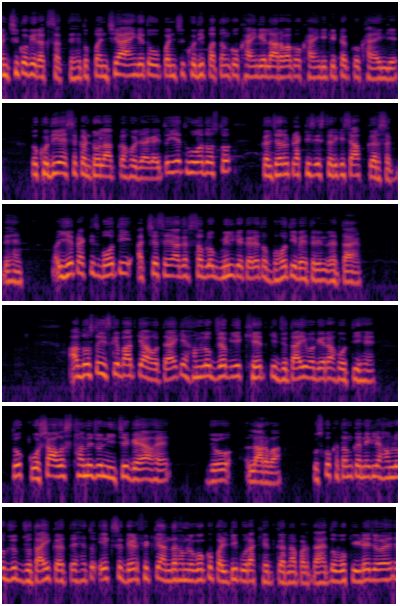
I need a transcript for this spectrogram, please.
पंछी को भी रख सकते हैं। तो पंछी आएँगे तो वो पंछी खुद ही पतंग को खाएँगे, लार्वा को खाएँगे, कीटक को खाएँगे। तो खुद ही ऐसे कंट्रोल आपका हो जाएगा। तो ये तो हुआ दोस्तों कल्चरल प्रैक्टिस इस तरीके से आप कर सकते हैं। और ये प्रैक्टिस बहुत ही अच्छे से अगर सब लोग मिल के करें तो बहुत ही बेहतरीन रहता है। अब दोस्तों, इसके बाद क्या होता है कि हम लोग जब ये खेत की जुताई वगैरह होती है तो कोशावस्था में जो नीचे गया है, जो लार्वा, उसको ख़त्म करने के लिए हम लोग जब जुताई करते हैं तो एक से डेढ़ फीट के अंदर हम लोगों को पलटी पूरा खेत करना पड़ता है तो वो कीड़े जो है,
